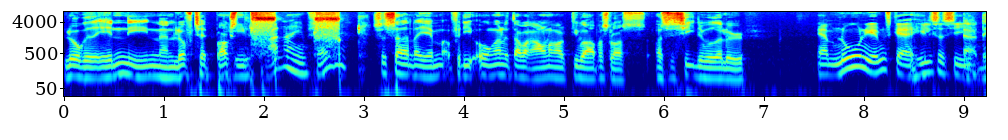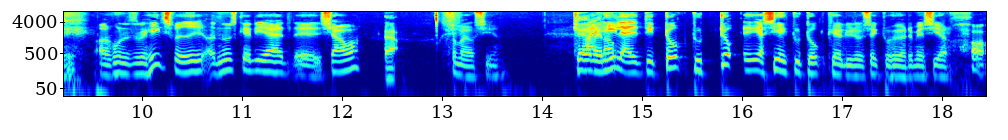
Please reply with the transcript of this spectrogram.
lukket inde i en eller anden lufttæt boks. Hele brænder hjemme? Så sad han derhjemme, og fordi ungerne, der var Ragnarok, de var oppe og slås. Og Cecilie var ude at løbe. Jamen, hun hjemme, skal jeg hilse og sige. Ja, det. Og hun er helt svedig, og nu skal de have et øh, shower, Ja. som man jo siger. Kære venner, helt ærligt, det er dumt. Du er dum. Jeg siger ikke, du er dum, kan jeg lytte, hvis ikke du hører det, men jeg siger, åh,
